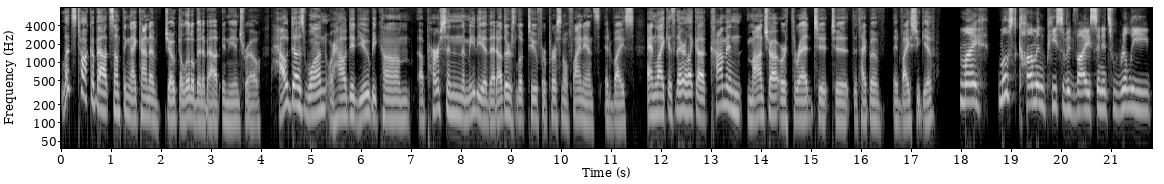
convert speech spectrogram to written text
let's talk about something I kind of joked a little bit about in the intro. How does one or how did you become a person in the media that others look to for personal finance advice? And like, is there like a common mantra or thread to, to the type of advice you give? My most common piece of advice, and it's really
